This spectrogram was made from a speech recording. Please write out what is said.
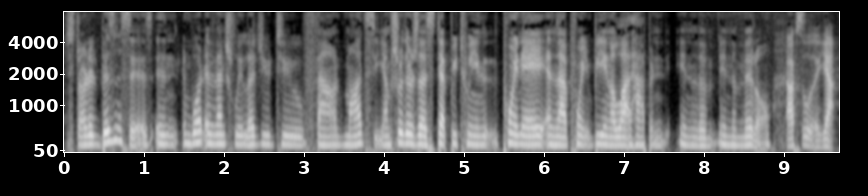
started businesses and, and, what eventually led you to found Modsy? I'm sure there's a step between point A and that point B and a lot happened in the in the middle. Absolutely. Yeah.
